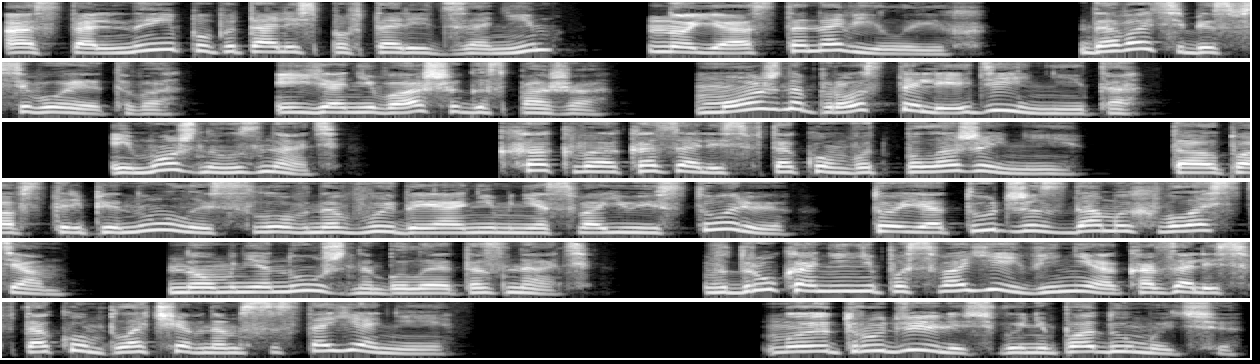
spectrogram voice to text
Остальные попытались повторить за ним, но я остановила их. «Давайте без всего этого. И я не ваша госпожа. Можно просто леди и Нита. И можно узнать, как вы оказались в таком вот положении?» Толпа встрепенулась, словно выдая они мне свою историю, то я тут же сдам их властям. Но мне нужно было это знать. Вдруг они не по своей вине оказались в таком плачевном состоянии. «Мы трудились, вы не подумайте.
